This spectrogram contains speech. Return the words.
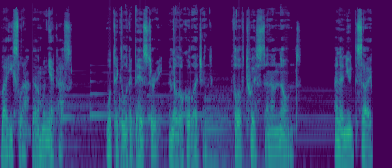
La Isla de las Muñecas. We'll take a look at the history and the local legend, full of twists and unknowns, and then you decide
